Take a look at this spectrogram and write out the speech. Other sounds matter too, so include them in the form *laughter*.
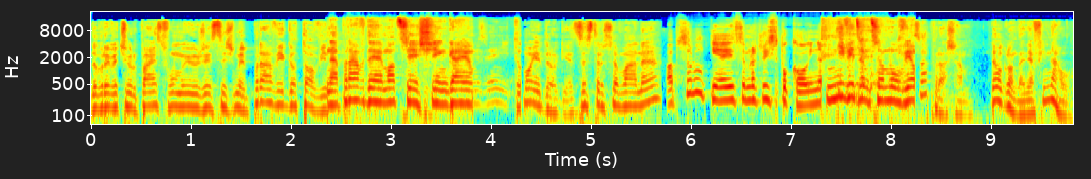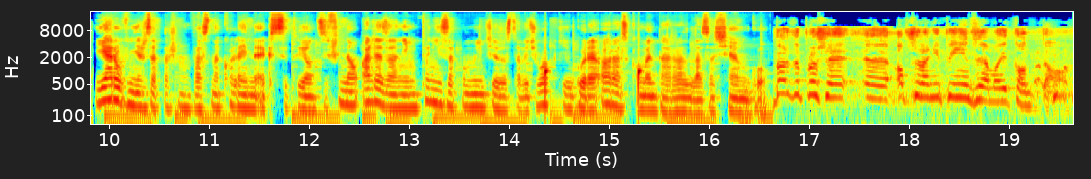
Dobry wieczór Państwu, my już jesteśmy prawie gotowi. Naprawdę emocje sięgają zenitu. Moje drogie, zestresowane? Absolutnie, jestem raczej spokojna. Nie wiedzą co mówią. Zapraszam do oglądania finału. Ja również zapraszam Was na kolejny ekscytujący finał, ale zanim to nie zapomnijcie zostawić łapki w górę oraz komentarza dla zasięgu. Bardzo proszę e, o przelanie pieniędzy na moje konto.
